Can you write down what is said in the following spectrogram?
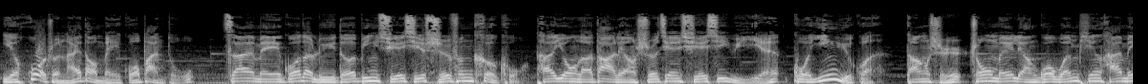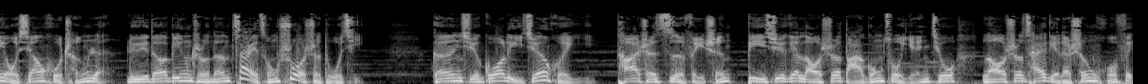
也获准来到美国伴读。在美国的吕德斌学习十分刻苦，他用了大量时间学习语言，过英语关。当时中美两国文凭还没有相互承认，吕德斌只能再从硕士读起。根据郭丽娟回忆。他是自费生，必须给老师打工做研究，老师才给他生活费。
